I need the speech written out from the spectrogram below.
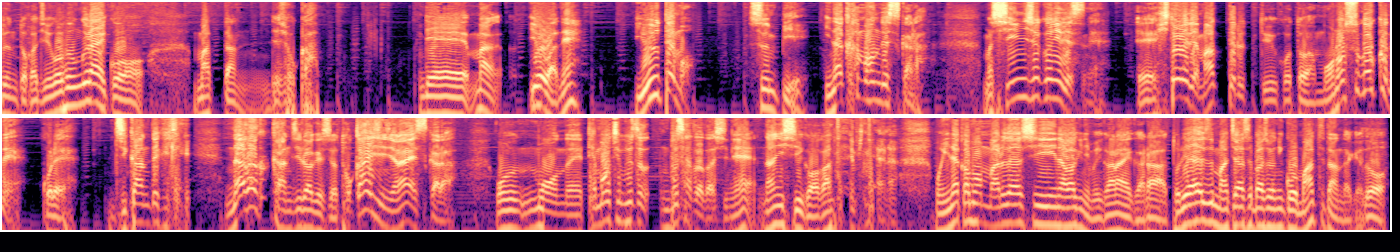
分とか15分ぐらいこう、待ったんでしょうか。で、まあ、要はね、言うても、寸否、田舎者ですから、まあ、新宿にですね、えー、一人で待ってるっていうことはものすごくね、これ、時間的に 長く感じるわけですよ。都会人じゃないですから。もうね、手持ち無沙汰だしね、何していいか分かんないみたいな、もう田舎も丸出しなわけにもいかないから、とりあえず待ち合わせ場所にこう待ってたんだけど、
